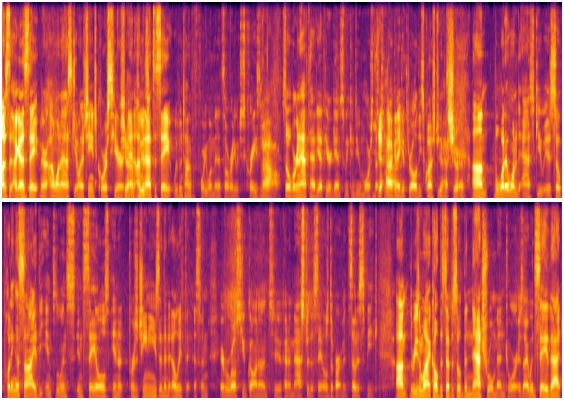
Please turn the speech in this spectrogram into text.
Honestly, I gotta say, Mario, I want to ask you. I want to change course here, Sure, and I'm gonna have to say we've been talking for 41 minutes already, which is crazy. Wow. So we're gonna have to have you up here again so we can do more stuff. So we're not gonna get through all these questions. Yeah, sure. Um, but what I wanted to ask you is, so putting aside the influence in sales in Persicini's and then at LA Fitness and everywhere else you've gone on to kind of master the sales department, so to speak. Um, the reason why I called this episode the natural mentor is I would say that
